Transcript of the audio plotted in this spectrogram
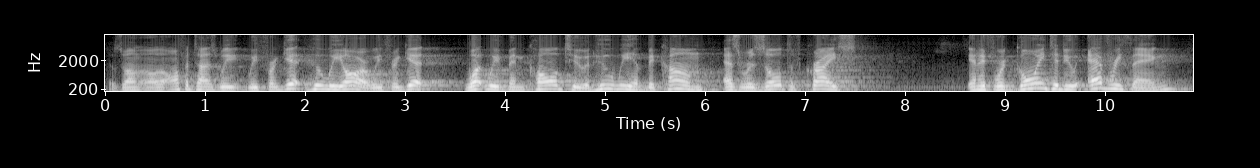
Because oftentimes we, we forget who we are, we forget what we've been called to and who we have become as a result of Christ. And if we're going to do everything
